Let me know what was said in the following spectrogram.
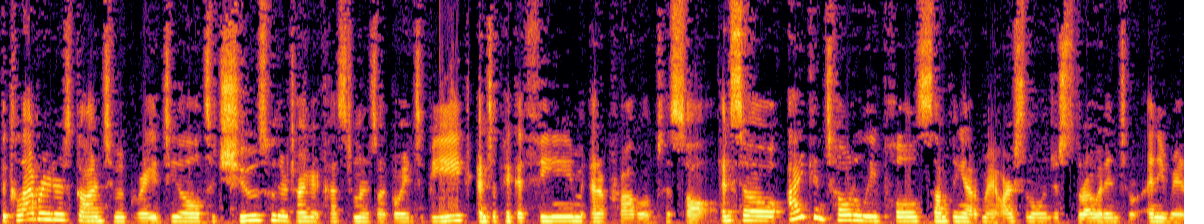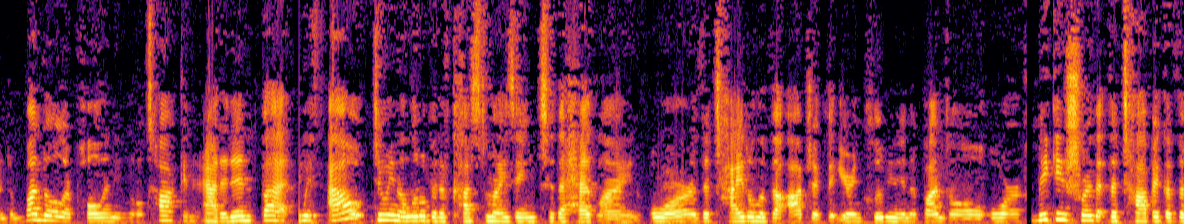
The collaborators gone to a great deal to choose who their target customers are going to be and to pick a theme and a problem to solve. And so I can totally pull something out of my arsenal and just throw it into any random bundle or pull any little talk and add it in. But without doing a little bit of customizing to the headline or the title of the object that you're including in a bundle or making sure that the topic of the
